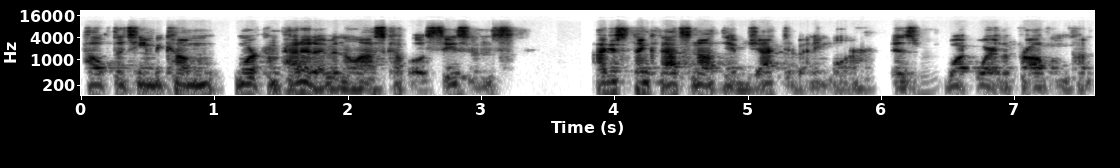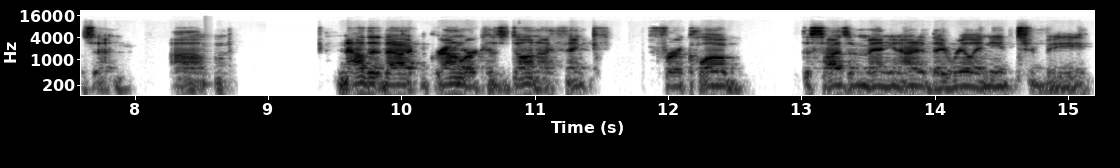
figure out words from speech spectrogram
helped the team become more competitive in the last couple of seasons. I just think that's not the objective anymore. Is what where the problem comes in. Um, now that that groundwork is done, I think for a club the size of Man United, they really need to be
